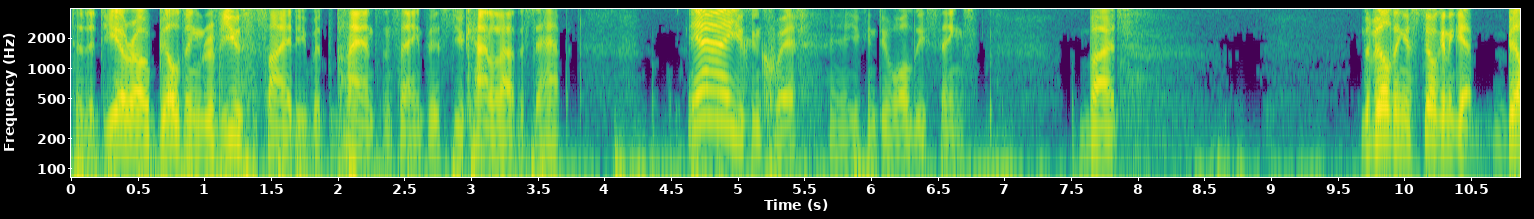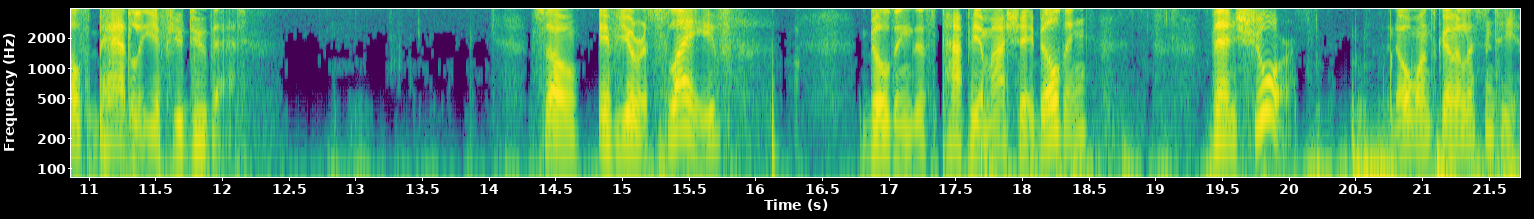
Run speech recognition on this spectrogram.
to the DRO Building Review Society with the plans and saying this you can't allow this to happen. Yeah, you can quit. You can do all these things. But the building is still going to get built badly if you do that. So, if you're a slave building this papier mache building, then sure, no one's going to listen to you.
